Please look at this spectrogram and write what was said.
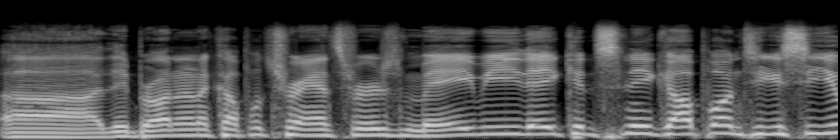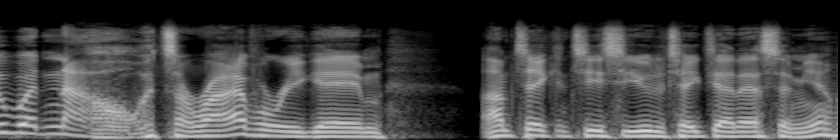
Uh, they brought in a couple transfers. Maybe they could sneak up on TCU, but no, it's a rivalry game. I'm taking TCU to take down SMU.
